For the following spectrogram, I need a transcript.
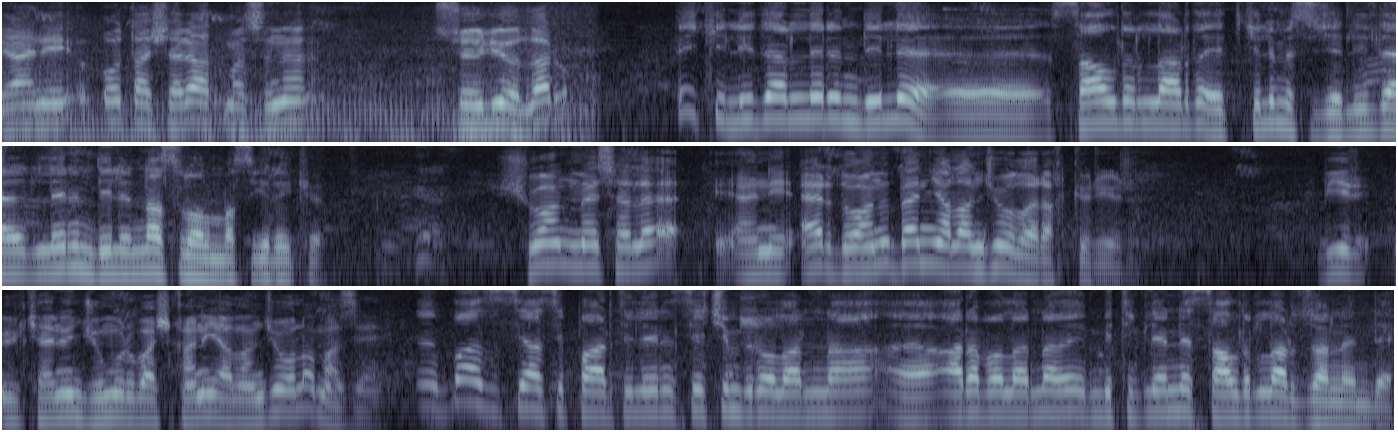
yani o taşları atmasını söylüyorlar. Peki liderlerin dili e, saldırılarda etkili mi sizce? Liderlerin dili nasıl olması gerekiyor? Şu an mesela yani Erdoğan'ı ben yalancı olarak görüyorum. Bir ülkenin cumhurbaşkanı yalancı olamaz yani. E, Bazı siyasi partilerin seçim bürolarına, e, arabalarına ve mitinglerine saldırılar düzenlendi.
